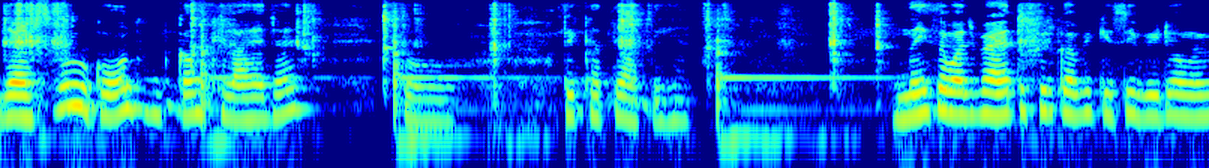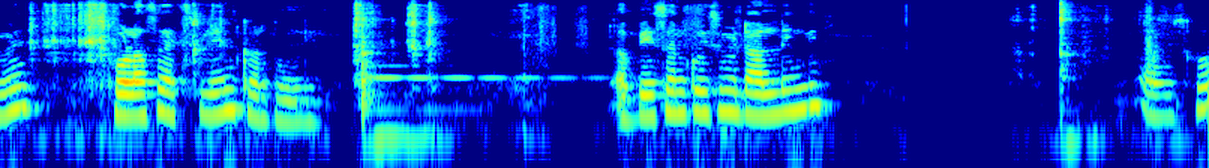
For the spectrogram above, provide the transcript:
जेंट्स को गोंद कम खिलाया जाए तो दिक्कतें आती हैं। नहीं समझ में आए तो फिर कभी किसी वीडियो में मैं थोड़ा सा एक्सप्लेन कर दूँगी। अब बेसन को इसमें डाल लेंगे अब इसको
